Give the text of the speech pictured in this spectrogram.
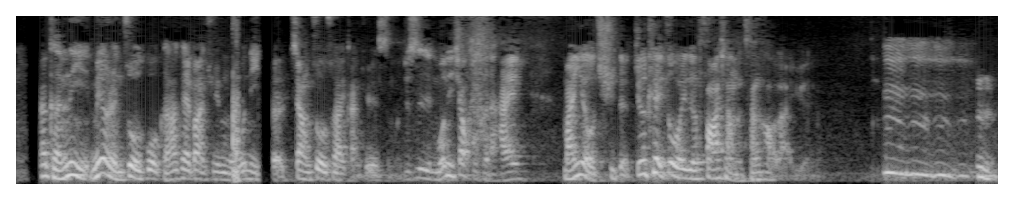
那可能你没有人做过，可它可以帮你去模拟的，这样做出来感觉是什么？就是模拟效果可能还蛮有趣的，就是可以作为一个发想的参考来源。嗯嗯嗯嗯嗯，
